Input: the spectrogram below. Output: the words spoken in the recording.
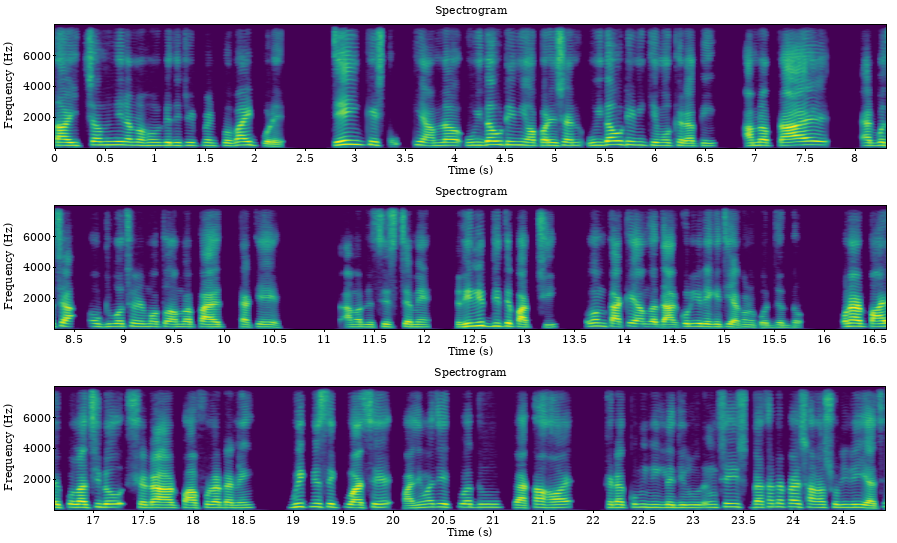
তার ইচ্ছা অনুযায়ী আমরা হোমিওপ্যাথি ট্রিটমেন্ট প্রোভাইড করে যেই কেসটি আমরা without any operation, without any chemotherapy আমরা প্রায় এক বছর ২ বছরের মতো আমরা প্রায় তাকে আমাদের সিস্টেমে রিলিফ দিতে পারছি এবং তাকে আমরা দাঁড় করিয়ে রেখেছি এখনও পর্যন্ত। ওনার পায়ে ফোলা ছিল সেটা আর পা ফোলাটা নেই। উইকনেস একটু আছে। মাঝে, মাঝে একটু আধটু ব্যথা হয়। সেটা খুবই নেগলিজিবল এবং সেই ব্যথাটা প্রায় সারা শরীরেই আছে।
